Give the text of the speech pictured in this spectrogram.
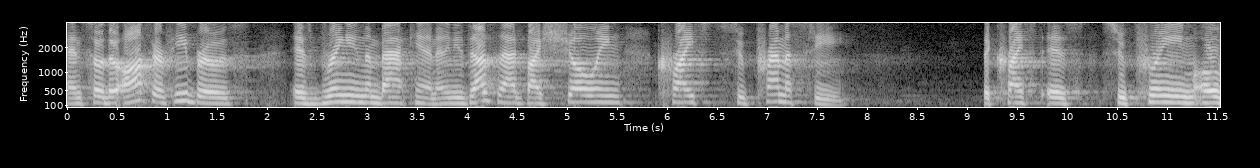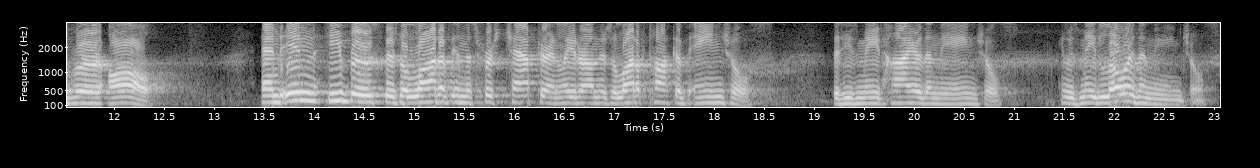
And so the author of Hebrews is bringing them back in. And he does that by showing Christ's supremacy, that Christ is supreme over all. And in Hebrews, there's a lot of, in this first chapter and later on, there's a lot of talk of angels, that he's made higher than the angels. He was made lower than the angels.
